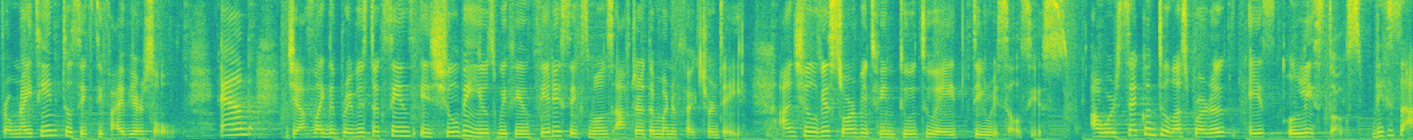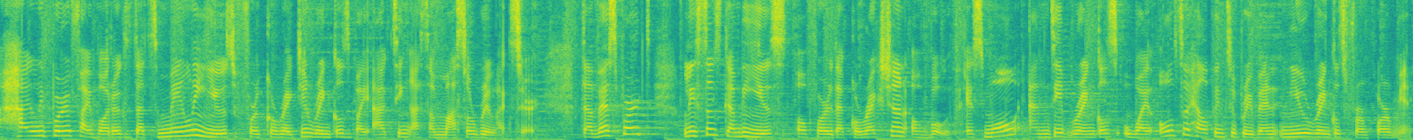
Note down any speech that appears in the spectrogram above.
from 19 to 65 years old. And just like the previous toxins, it should be used within 36 months after the manufacture date and should be stored between 2 to 8 degrees Celsius. Our second to last product is Liztox. This is a highly purified Botox that's mainly used for correcting wrinkles by acting as a muscle relaxer. The best part, Liztox can be used for the correction of both small and deep wrinkles while also helping to prevent new wrinkles from forming.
